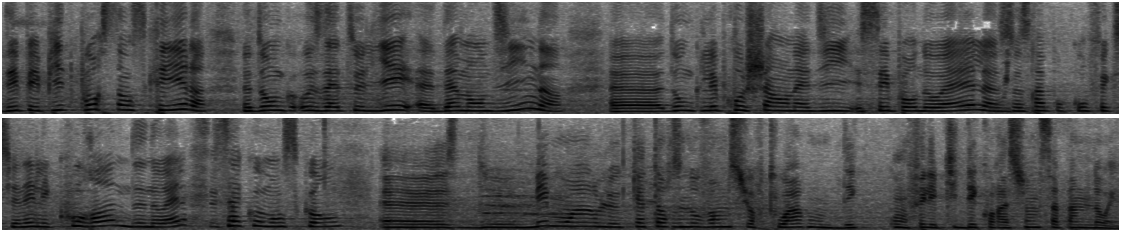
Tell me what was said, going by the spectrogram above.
des pépites pour s'inscrire donc aux ateliers d'Amandine. Euh, donc les prochains, on a dit, c'est pour Noël. Oui. Ce sera pour confectionner les couronnes de Noël. Ça commence quand? Euh, de mémoire, le 14 novembre sur Toire, on, dé- on fait les petites décorations de sapin de Noël.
